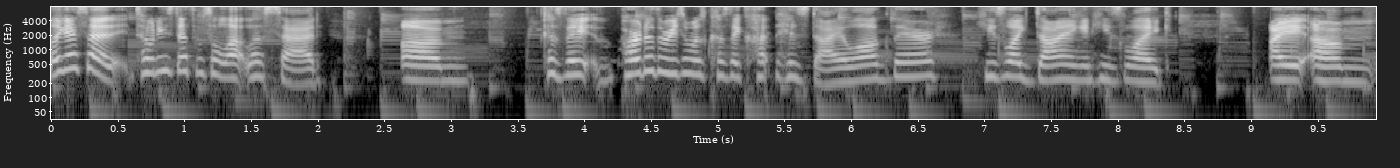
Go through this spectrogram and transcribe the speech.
like I said, Tony's death was a lot less sad. Um, because they part of the reason was because they cut his dialogue there. He's like dying, and he's like, I um.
